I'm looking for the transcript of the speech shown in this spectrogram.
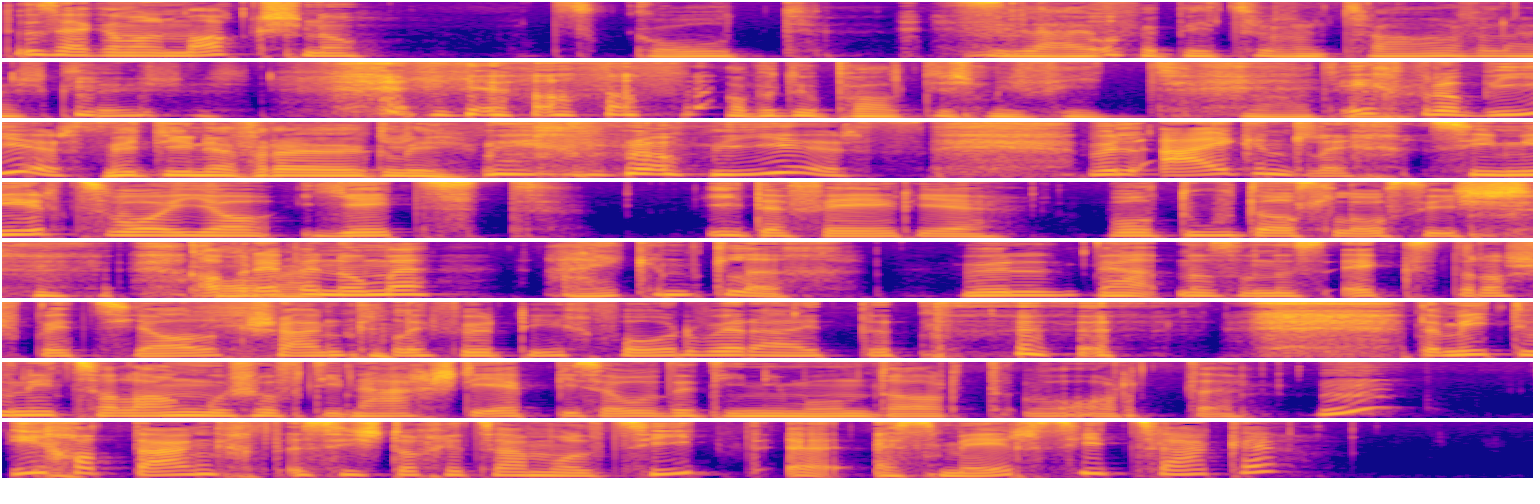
Du sag mal, magst du noch? Es geht. Ich laufe ein bisschen auf dem Zahnfleisch, siehst du es? ja. Aber du behaltest mich fit, Nadia. Ich probier's. Mit deinen Frögli. Ich probier's. Weil eigentlich sind wir zwei ja jetzt in den Ferien, wo du das hörst. Aber eben nur eigentlich. Weil wir haben noch so ein extra Spezialgeschenk für dich vorbereitet. Damit du nicht so lange musst auf die nächste Episode deine Mundart warten hm? Ich habe gedacht, es ist doch jetzt einmal Zeit, äh, ein Merci zu sagen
